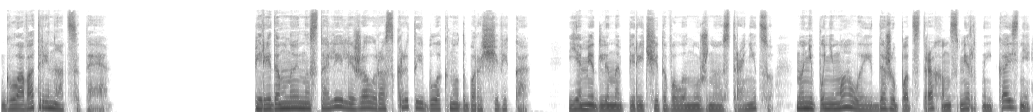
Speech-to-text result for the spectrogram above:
Глава 13 Передо мной на столе лежал раскрытый блокнот борщевика. Я медленно перечитывала нужную страницу, но не понимала и даже под страхом смертной казни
